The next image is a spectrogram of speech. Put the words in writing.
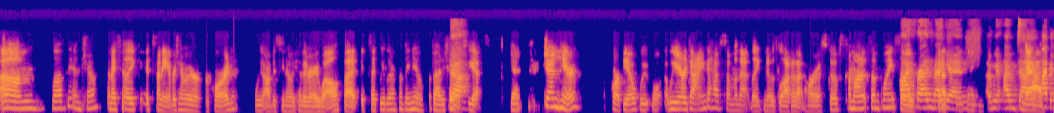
Um, love the intro. And I feel like it's funny every time we record, we obviously know each other very well, but it's like we learn something new about each other. Yeah. So yes, Jenn, Jenn here, Scorpio. We we are dying to have someone that like knows a lot about horoscopes come on at some point. So My friend Megan. I mean, I'm dying. Yeah.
